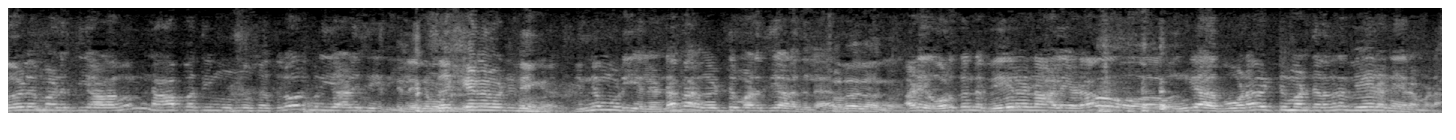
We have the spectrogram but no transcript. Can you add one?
ஏழு மணித்தி அளவும் நாற்பத்தி மூணு நிமிஷத்துல ஒரு பிரியாணி செய்தி இன்னும் முடியலண்டா பாருங்க எட்டு மணித்தி அளத்துல அடே ஒருத்தன் வேற நாளையடா எங்கேயாவது போனா எட்டு மணி நேரம் வேற நேரம்டா.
